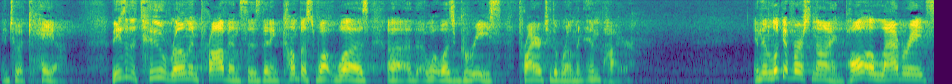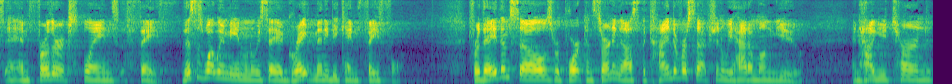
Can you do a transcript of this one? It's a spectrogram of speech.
into Achaia. These are the two Roman provinces that encompass what was, uh, what was Greece prior to the Roman Empire. And then look at verse 9. Paul elaborates and further explains faith. This is what we mean when we say a great many became faithful. For they themselves report concerning us the kind of reception we had among you, and how you turned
